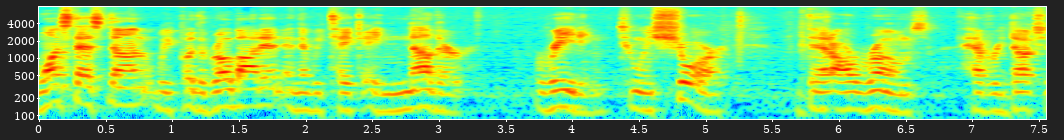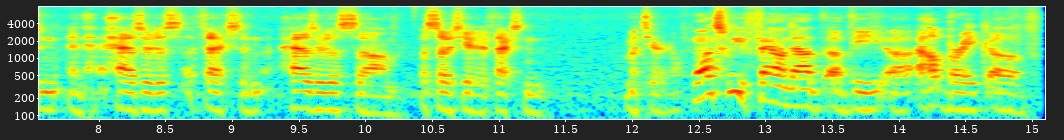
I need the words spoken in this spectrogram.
Once that's done, we put the robot in and then we take another reading to ensure that our rooms have reduction and hazardous affection, hazardous um, associated infection material. Once we found out of the uh, outbreak of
